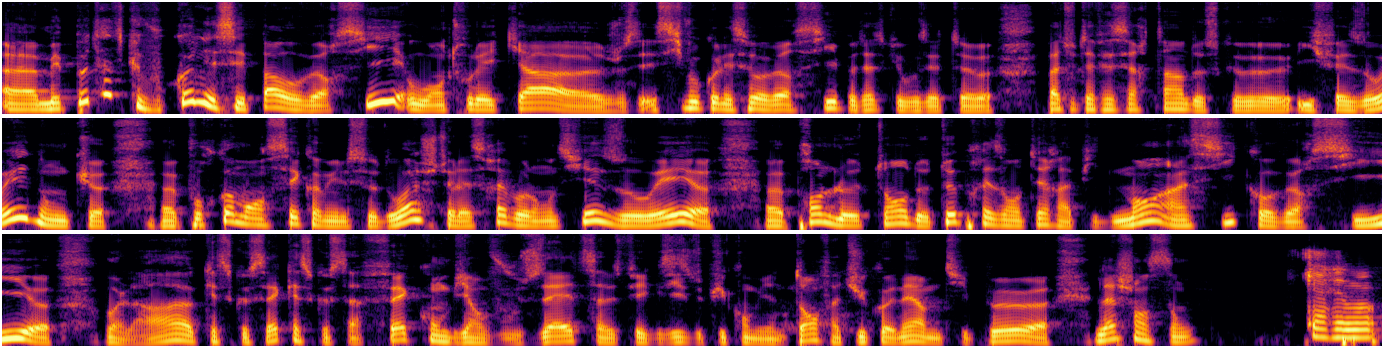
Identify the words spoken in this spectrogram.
mais peut-être que vous connaissez pas Oversea, ou en tous les cas, je sais, si vous connaissez Oversea, peut-être que vous n'êtes pas tout à fait certain de ce que il fait Zoé. Donc, pour commencer comme il se doit, je te laisserai volontiers, Zoé, prendre le temps de te présenter rapidement, ainsi qu'Oversea. voilà, qu'est-ce que c'est, qu'est-ce que ça fait, combien vous êtes, ça existe depuis combien de temps. Enfin, tu connais un petit peu la chanson. Carrément.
